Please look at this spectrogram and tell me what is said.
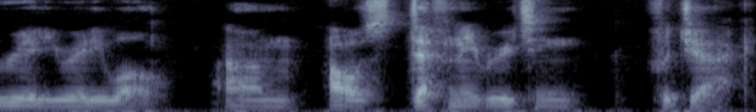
really, really well. Um, I was definitely rooting for Jack,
